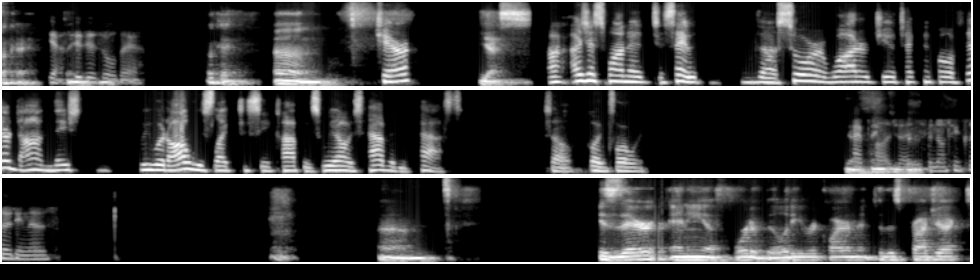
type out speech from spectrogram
Okay, Yes, Thank it is you. all there. okay. Um, Chair, yes, I, I just wanted to say the sewer, water, geotechnical, if they're done, they, sh- we would always like to see copies. We always have in the past. So going forward. yeah, I thank you. apologize for not including those. Um, is there any affordability requirement to this project?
